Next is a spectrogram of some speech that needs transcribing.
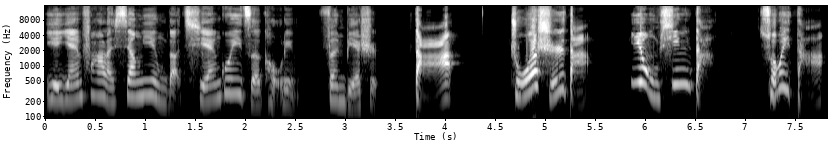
也研发了相应的潜规则口令，分别是：打、着实打、用心打。所谓打，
